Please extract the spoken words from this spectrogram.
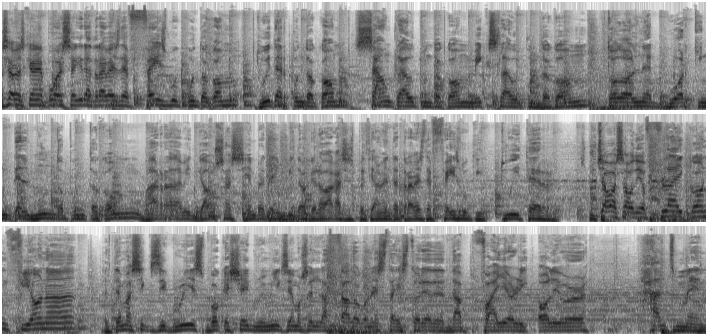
Ya sabes que me puedes seguir a través de facebook.com, twitter.com, soundcloud.com, mixcloud.com, todo el networking del mundo.com, barra David Gausa. Siempre te invito a que lo hagas especialmente a través de Facebook y Twitter. Escuchabas audio Fly con Fiona, el tema Six Degrees, Bokeh Shade Remix. Hemos enlazado con esta historia de Fire y Oliver Huntman.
